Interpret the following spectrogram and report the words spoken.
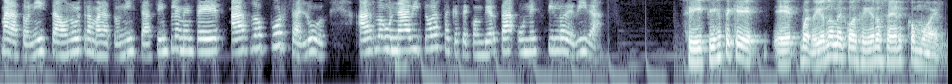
maratonista o un ultramaratonista, simplemente es hazlo por salud, hazlo un hábito hasta que se convierta un estilo de vida. Sí, fíjate que, eh, bueno, yo no me considero ser como el,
